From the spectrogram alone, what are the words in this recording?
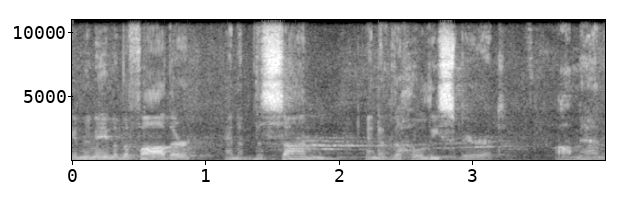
In the name of the Father, and of the Son, and of the Holy Spirit. Amen.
